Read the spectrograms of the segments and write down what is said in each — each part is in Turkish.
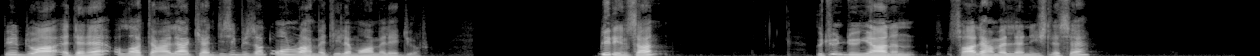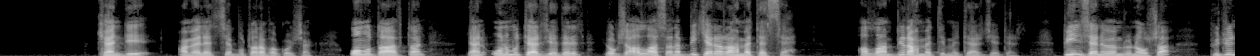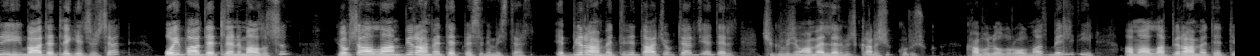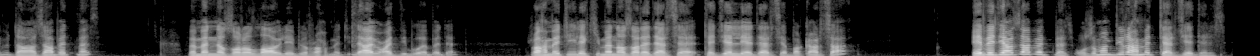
bir dua edene Allah Teala kendisi bizzat on rahmetiyle muamele ediyor. Bir insan bütün dünyanın salih amellerini işlese kendi amel etse bu tarafa koysak. O mu daha eftal? Yani onu mu tercih ederiz? Yoksa Allah sana bir kere rahmet etse. Allah'ın bir rahmetini mi tercih ederiz? Bin sene ömrün olsa bütün ibadetle geçirsen o ibadetlerini mi alırsın? Yoksa Allah'ın bir rahmet etmesini mi istersin? E bir rahmetini daha çok tercih ederiz. Çünkü bizim amellerimiz karışık kuruşuk. Kabul olur olmaz belli değil. Ama Allah bir rahmet etti mi daha azap etmez. Ve men nazarallahu ile bir rahmeti la yuazzibu ebeden. Rahmetiyle kime nazar ederse, tecelli ederse, bakarsa ebedi azap etmez. O zaman bir rahmet tercih ederiz.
